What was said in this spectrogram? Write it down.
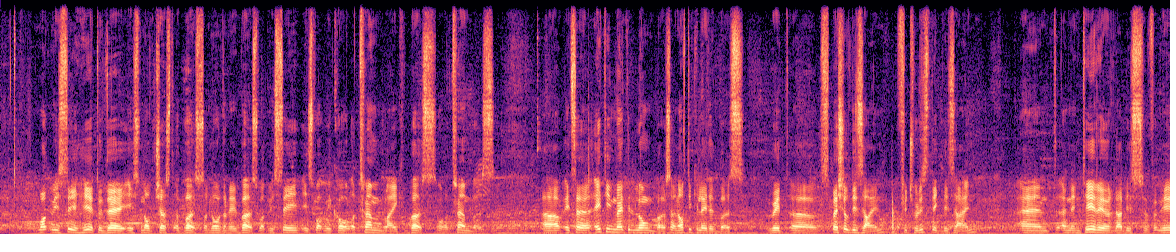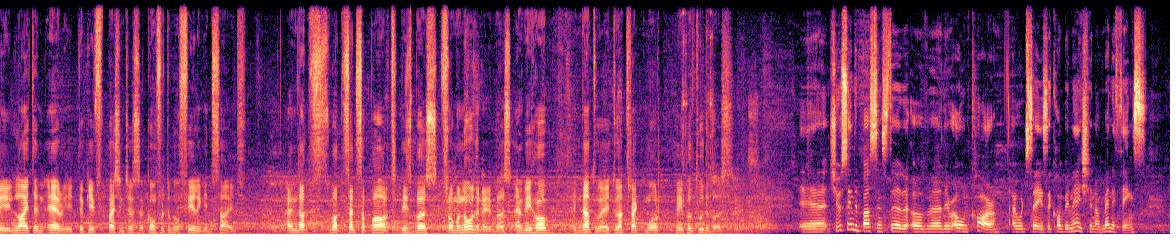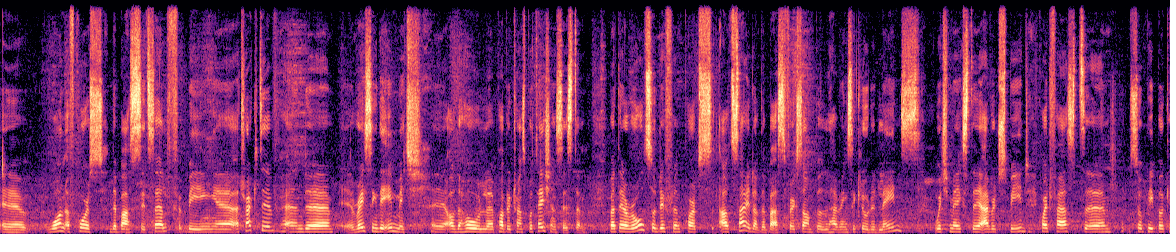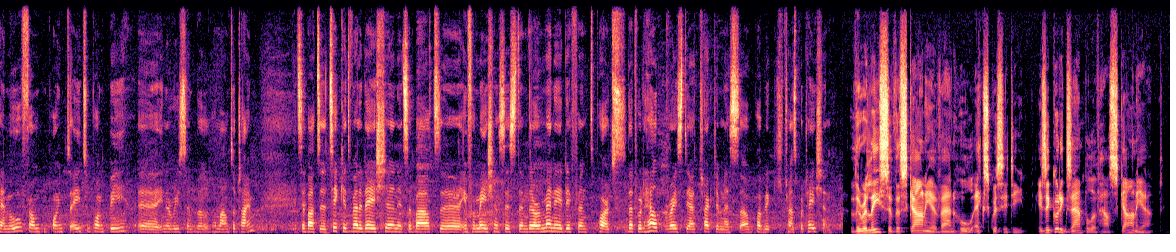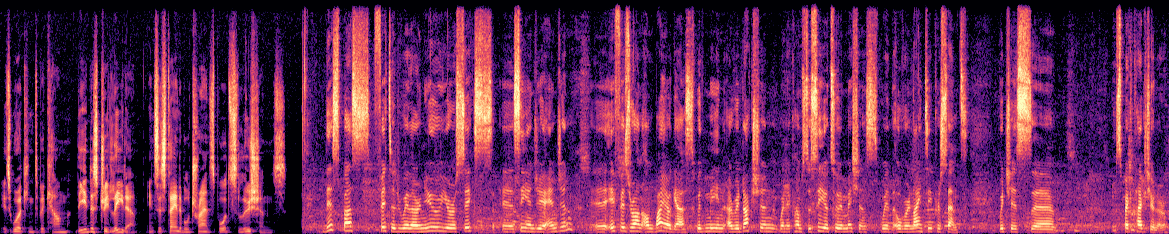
What we see here today is not just a bus, an ordinary bus. What we see is what we call a tram-like bus or a tram bus. Uh, it's an 18 meter long bus, an articulated bus with a special design, futuristic design, and an interior that is very light and airy to give passengers a comfortable feeling inside. And that's what sets apart this bus from an ordinary bus, and we hope in that way to attract more people to the bus. Uh, choosing the bus instead of uh, their own car, I would say, is a combination of many things. Uh, one, of course, the bus itself being uh, attractive and uh, raising the image of the whole public transportation system. But there are also different parts outside of the bus, for example, having secluded lanes, which makes the average speed quite fast so people can move from point A to point B in a reasonable amount of time. It's about the ticket validation, it's about the information system. There are many different parts that would help raise the attractiveness of public transportation. The release of the Scania Van Hool ExquiCity is a good example of how Scania is working to become the industry leader in sustainable transport solutions. This bus fitted with our new Euro 6 uh, CNG engine, uh, if it's run on biogas, would mean a reduction when it comes to CO2 emissions with over 90%, which is uh, spectacular.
